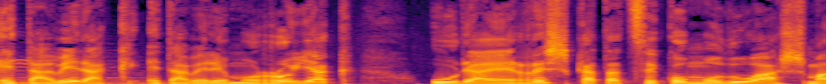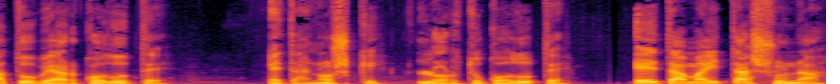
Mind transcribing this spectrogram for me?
eta berak eta bere morroiak ura erreskatatzeko modua asmatu beharko dute. Eta noski, lortuko dute. Eta maitasuna,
